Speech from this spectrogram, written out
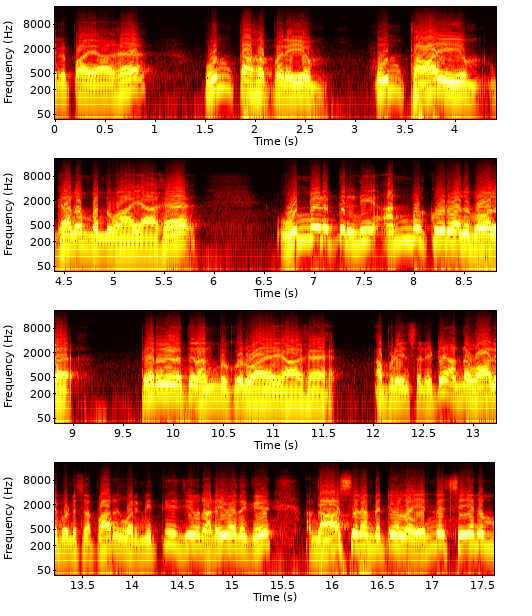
இருப்பாயாக உன் தகப்பனையும் உன் தாயையும் கனம் பண்ணுவாயாக. உன்னிடத்தில் நீ அன்பு கூறுவது போல பிறனிடத்தில் அன்பு கூறுவாயாக அப்படின்னு சொல்லிட்டு அந்த வாலிபன் பாருங்க ஒரு நித்திய ஜீவன் அடைவதற்கு அந்த ஆசிரியம் பெற்று நான் என்ன செய்யணும்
